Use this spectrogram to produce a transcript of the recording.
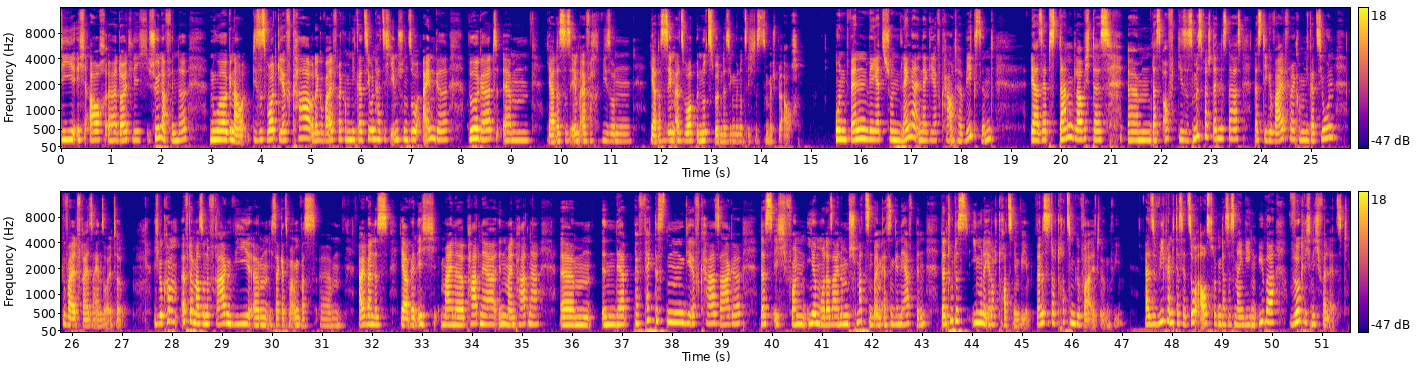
die ich auch äh, deutlich schöner finde. Nur genau, dieses Wort GfK oder gewaltfreie Kommunikation hat sich eben schon so eingebürgert, ähm, ja, dass es eben einfach wie so ein, ja, dass es eben als Wort benutzt wird und deswegen benutze ich das zum Beispiel auch. Und wenn wir jetzt schon länger in der GfK unterwegs sind, ja, selbst dann glaube ich, dass, ähm, dass oft dieses Missverständnis da ist, dass die gewaltfreie Kommunikation gewaltfrei sein sollte. Ich bekomme öfter mal so eine Fragen wie, ähm, ich sag jetzt mal irgendwas ähm, Albernes, ja, wenn ich meine Partnerin, meinen Partner ähm, in der perfektesten GFK sage, dass ich von ihrem oder seinem Schmatzen beim Essen genervt bin, dann tut es ihm oder ihr doch trotzdem weh. Dann ist es doch trotzdem Gewalt irgendwie. Also wie kann ich das jetzt so ausdrücken, dass es mein Gegenüber wirklich nicht verletzt?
